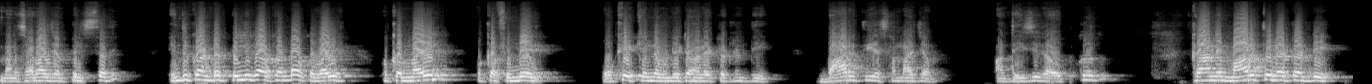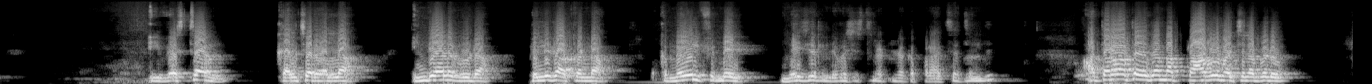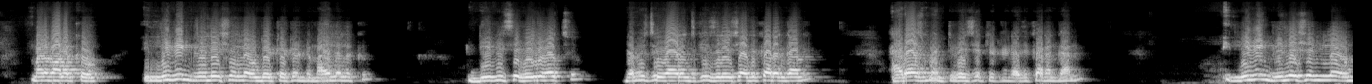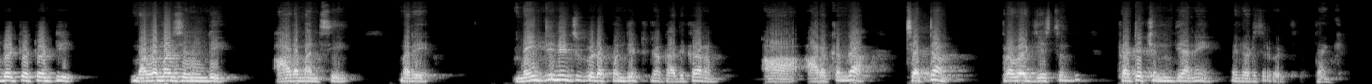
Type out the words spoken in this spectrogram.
మన సమాజం పిలుస్తుంది. ఎందుకంటే పెళ్ళి కాకుండా ఒక వైఫ్ ఒక మైల్ ఒక ఫిమేల్ ఒకే కింద ఉండటం అనేటటువంటిది భారతీయ సమాజం అంత ఈజీగా ఒప్పుకోదు. కానీ మారుతున్నటువంటి ఈ వెస్టర్న్ కల్చర్ వల్ల ఇండియాలో కూడా పెళ్ళి కాకుండా ఒక మేల్ ఫిమేల్ మేజర్ నివసిస్తున్నటువంటి ఒక పరిస్థితి ఉంది. ఆ తర్వాత ఏదన్నా ప్రాబ్లం వచ్చినప్పుడు మరి వాళ్ళకు ఈ లివింగ్ రిలేషన్లో ఉండేటటువంటి మహిళలకు డీవీసీ వేయవచ్చు డొమెస్టిక్ వైలెన్స్ కేసు వేసే అధికారం కానీ హెరాస్మెంట్ వేసేటటువంటి అధికారం కానీ ఈ లివింగ్ రిలేషన్లో ఉండేటటువంటి మగ మనిషి నుండి ఆడ మనిషి మరి మెయింటెనెన్స్ కూడా పొందేటువంటి అధికారం ఆ ఆ రకంగా చట్టం ప్రొవైడ్ చేస్తుంది. ప్రొటెక్షన్ ఉంది అని మేము నడుచులు పెడుతున్నాం థ్యాంక్ యూ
